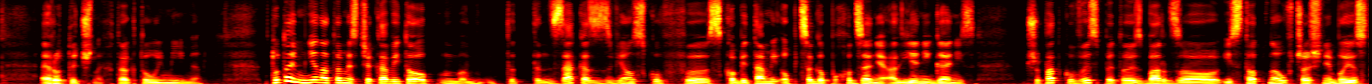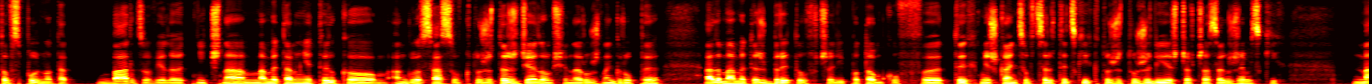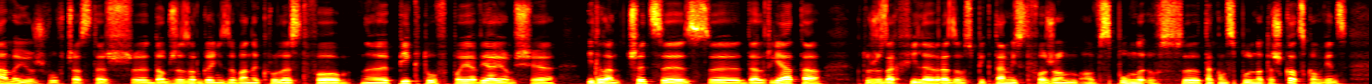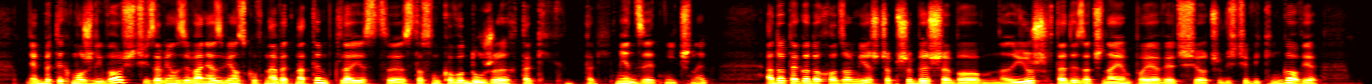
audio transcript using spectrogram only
erotycznych, tak to ujmijmy. Tutaj mnie natomiast ciekawi to ten zakaz związków e, z kobietami obcego pochodzenia, alieni genis. W przypadku wyspy to jest bardzo istotne ówcześnie, bo jest to wspólnota bardzo wieloetniczna. Mamy tam nie tylko anglosasów, którzy też dzielą się na różne grupy, ale mamy też Brytów, czyli potomków e, tych mieszkańców celtyckich, którzy tu żyli jeszcze w czasach rzymskich. Mamy już wówczas też e, dobrze zorganizowane królestwo e, Piktów. Pojawiają się Irlandczycy z Dalriata, którzy za chwilę razem z Piktami stworzą taką wspólnotę szkocką, więc jakby tych możliwości zawiązywania związków nawet na tym tle jest stosunkowo dużych, takich, takich międzyetnicznych, a do tego dochodzą jeszcze przybysze, bo już wtedy zaczynają pojawiać się oczywiście wikingowie,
